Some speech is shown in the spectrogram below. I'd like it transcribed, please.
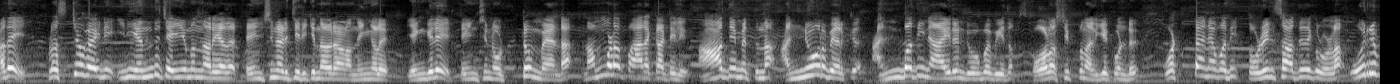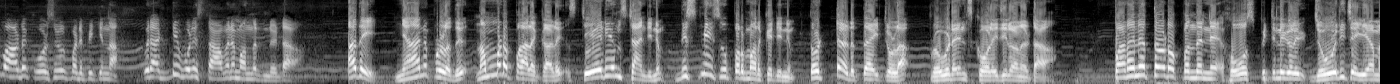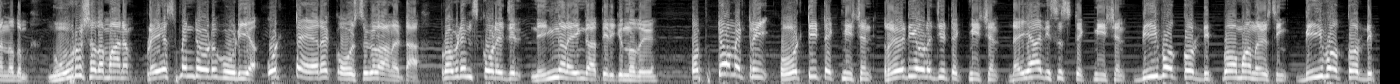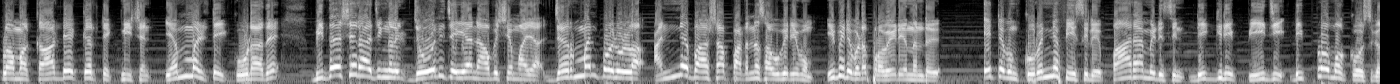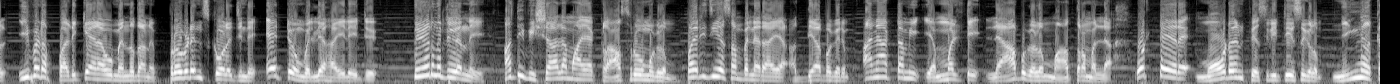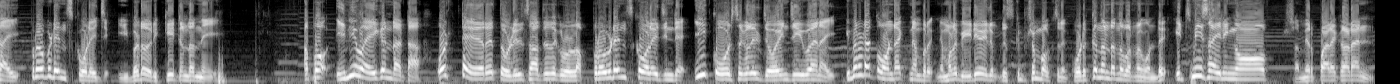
അതെ plus two കഴിഞ്ഞ് ഇനി എന്ത് ചെയ്യുമെന്നറിയാതെ ടെൻഷൻ അടിച്ചിരിക്കുന്നവരാണോ നിങ്ങൾ എങ്കിൽ ടെൻഷൻ ഒട്ടും വേണ്ട. നമ്മുടെ പാലക്കാട്ടിൽ ആദ്യം എത്തുന്ന അഞ്ഞൂറ് പേർക്ക് അൻപതിനായിരം രൂപ വീതം സ്കോളർഷിപ്പ് നൽകിക്കൊണ്ട് ഒട്ടനവധി തൊഴിൽ സാധ്യതകളുള്ള ഒരുപാട് കോഴ്സുകൾ പഠിപ്പിക്കുന്ന ഒരു അടിപൊളി സ്ഥാപനം വന്നിട്ടുണ്ട് കേട്ടോ അതെ ഞാനിപ്പോൾ ഉള്ളത് നമ്മുടെ പാലക്കാട് സ്റ്റേഡിയം സ്റ്റാൻഡിനും ബിസ്മി സൂപ്പർ മാർക്കറ്റിനും തൊട്ടടുത്തായിട്ടുള്ള പ്രൊവിഡൻസ് കോളേജിലാണ് കേട്ടാ പഠനത്തോടൊപ്പം തന്നെ ഹോസ്പിറ്റലുകളിൽ ജോലി ചെയ്യാമെന്നതും നൂറ് ശതമാനം പ്ലേസ്മെന്റോട് കൂടിയ ഒട്ടേറെ കോഴ്സുകളാണ് കേട്ടാ പ്രൊവിഡൻസ് കോളേജിൽ നിങ്ങളെയും കാത്തിരിക്കുന്നത്. Optometry O T technician radiology technician dialysis technician BVoc or diploma nursing BVoc or diploma cardiac care technician M L T കൂടാതെ വിദേശ രാജ്യങ്ങളിൽ ജോലി ചെയ്യാൻ ആവശ്യമായ ജർമ്മൻ പോലുള്ള അന്യഭാഷാ പഠന സൗകര്യവും ഇവരിവിടെ പ്രൊവൈഡ് ചെയ്യുന്നുണ്ട്. ഏറ്റവും കുറഞ്ഞ ഫീസിൽ paramedicine degree P G diploma കോഴ്സുകൾ ഇവിടെ പഠിക്കാനാവും എന്നതാണ് പ്രൊവിഡൻസ് കോളേജിന്റെ ഏറ്റവും വലിയ ഹൈലൈറ്റ്. തീർന്നിട്ടില്ലെന്നേ അതിവിശാലമായ ക്ലാസ് റൂമുകളും പരിചയസമ്പന്നരായ അധ്യാപകരും അനാട്ടമി എം എൽ ടി ലാബുകളും മാത്രമല്ല ഒട്ടേറെ മോഡേൺ ഫെസിലിറ്റീസുകളും നിങ്ങൾക്കായി പ്രൊവിഡൻസ് കോളേജ് ഇവിടെ ഒരുക്കിയിട്ടുണ്ടെന്നേ. അപ്പോൾ ഇനി വൈകണ്ടാട്ട ഒട്ടേറെ തൊഴിൽ സാധ്യതകളുള്ള പ്രൊവിഡൻസ് കോളേജിന്റെ ഈ കോഴ്സുകളിൽ ജോയിൻ ചെയ്യുവാനായി. ഇവരുടെ കോൺടാക്ട് നമ്പർ നമ്മൾ വീഡിയോയിലും ഡിസ്ക്രിപ്ഷൻ ബോക്സിലും കൊടുക്കുന്നുണ്ടെന്ന് പറഞ്ഞുകൊണ്ട് it's me signing off Shameer Palakkadan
